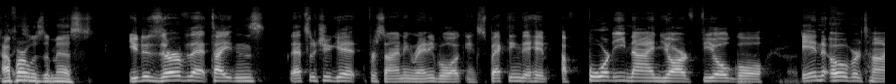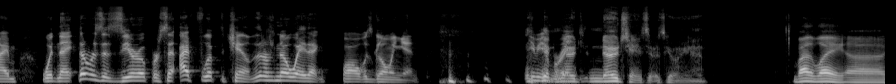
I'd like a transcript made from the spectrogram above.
How far was the miss? You deserve that, Titans. That's what you get for signing Randy Bullock, expecting to hit a 49 yard field goal in overtime. With night, there was a zero percent. I flipped the channel. There was no way that ball was going in. Give me a no, break. no chance it was going in. By the way, uh,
